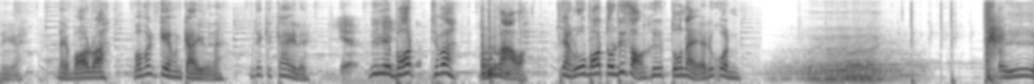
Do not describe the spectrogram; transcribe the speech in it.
นี่ไงไหนบอสวะบอสมันเกมมันไกลอยู่นะ ไม่ได้ใกล้ๆเลยเหี้ยนี่ไงบอสใช่ปะมันไม่มาว่ะ อยากรู้ว่าบอสตัวที่สองคือตัวไหนอะทุกคนเอ้ย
